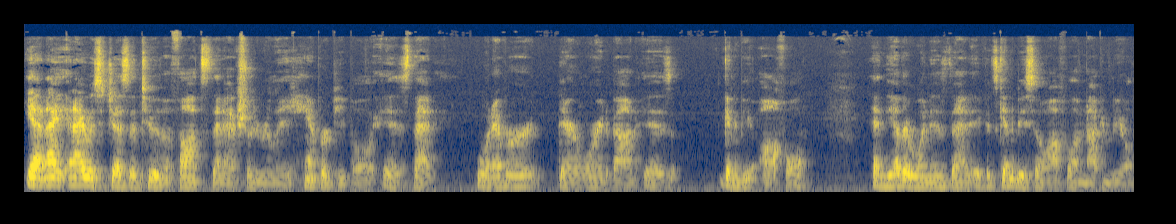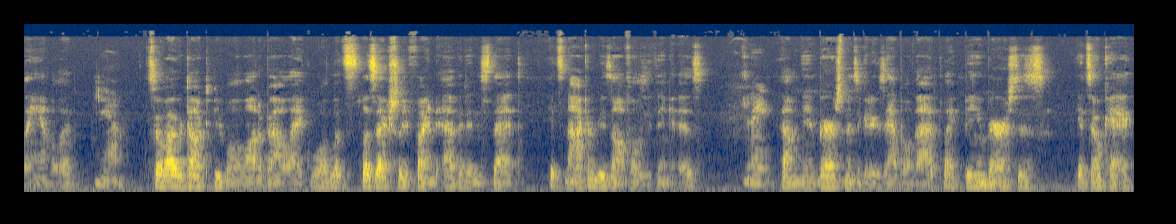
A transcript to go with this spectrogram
Yeah, and I and I would suggest that two of the thoughts that actually really hamper people is that whatever they're worried about is going to be awful and the other one is that if it's going to be so awful i'm not going to be able to handle it. Yeah. So i would talk to people a lot about like well let's let's actually find evidence that it's not going to be as awful as you think it is. Right. Um, the embarrassment's a good example of that. Like being embarrassed is it's okay.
